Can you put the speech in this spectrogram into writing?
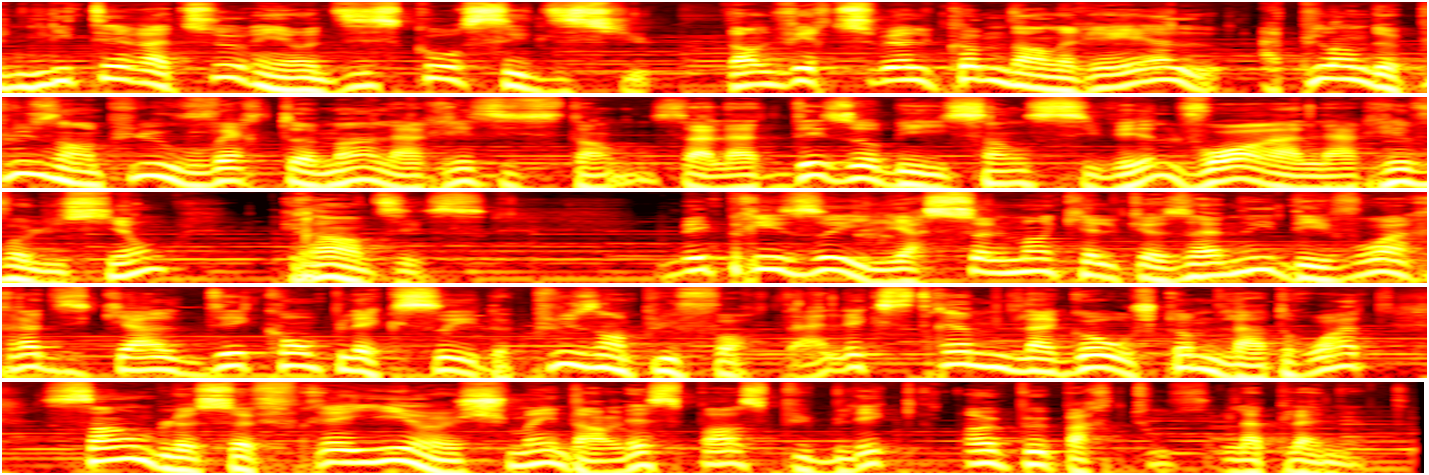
Une littérature et un discours séditieux dans le virtuel comme dans le réel, appelant de plus en plus ouvertement la résistance, à la désobéissance civile, voire à la révolution, grandissent. Méprisées il y a seulement quelques années, des voix radicales décomplexées, de plus en plus fortes, à l'extrême de la gauche comme de la droite, semblent se frayer un chemin dans l'espace public un peu partout sur la planète.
